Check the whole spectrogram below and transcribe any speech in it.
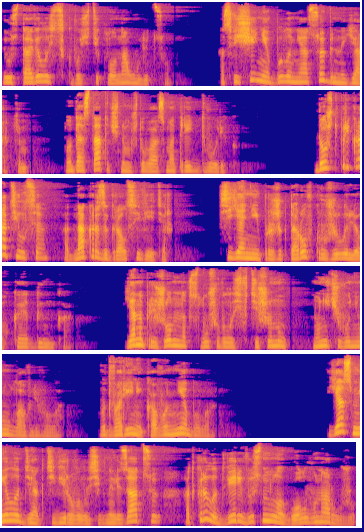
и уставилась сквозь стекло на улицу. Освещение было не особенно ярким, но достаточным, чтобы осмотреть дворик. Дождь прекратился, однако разыгрался ветер. В сиянии прожекторов кружила легкая дымка. Я напряженно вслушивалась в тишину, но ничего не улавливала. Во дворе никого не было. Я смело деактивировала сигнализацию, открыла дверь и высунула голову наружу.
